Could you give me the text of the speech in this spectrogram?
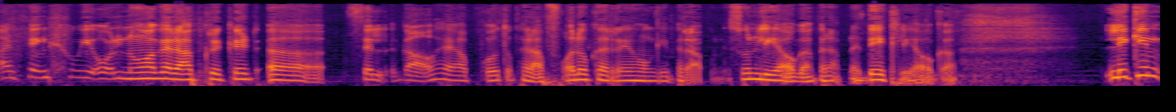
I think we all know अगर आप क्रिकेट uh, से लगाव है आपको तो फिर आप फॉलो कर रहे होंगे फिर आपने सुन लिया होगा फिर आपने देख लिया होगा। लेकिन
